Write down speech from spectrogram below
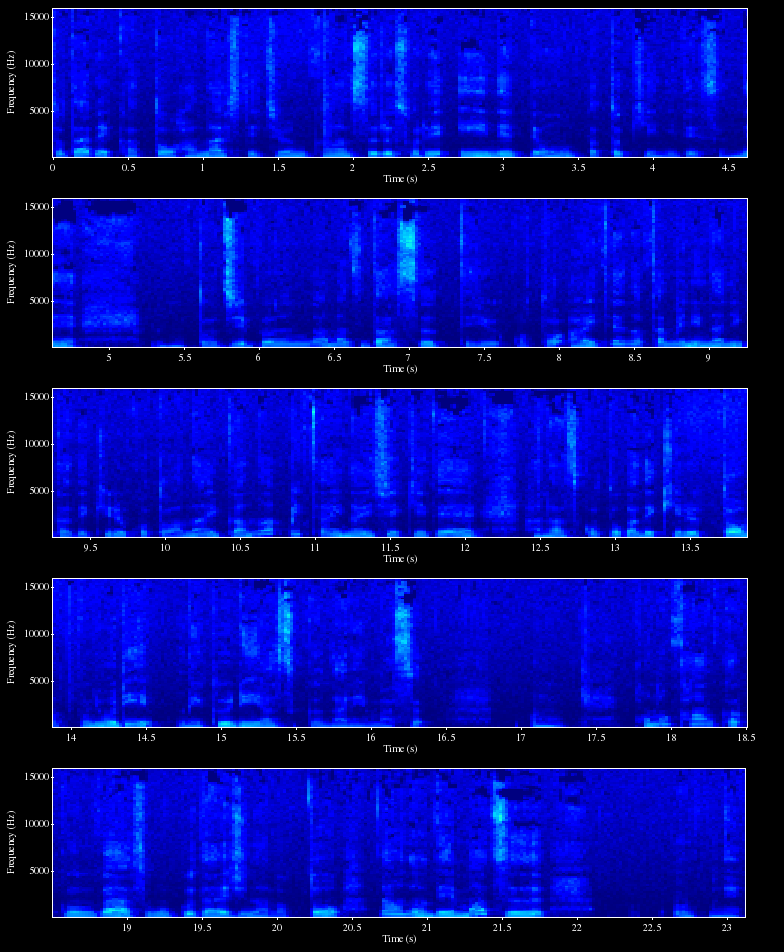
と、誰かと話して循環するそれいいねって思った時にですね、うんと、自分がまず出すっていうこと相手のために何かできることはないかなみたいな意識で話すことができるとより巡りやすくなります。うん、この感覚がすごく大事なのとなのでまず、うんね、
